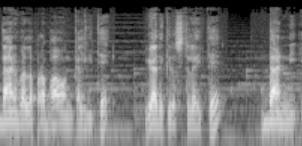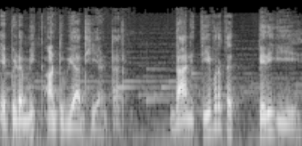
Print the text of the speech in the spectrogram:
దానివల్ల ప్రభావం కలిగితే వ్యాధిగ్రస్తులైతే దాన్ని ఎపిడమిక్ అంటువ్యాధి అంటారు. దాని తీవ్రత పెరిగి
